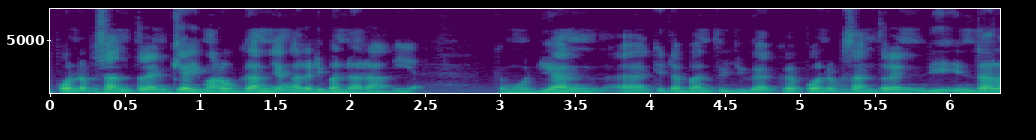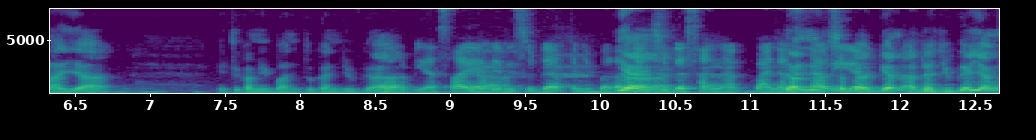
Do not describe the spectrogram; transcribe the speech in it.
pondok pesantren Kiai Marogan yang ada di Bandara. Iya. Kemudian eh, kita bantu juga ke pondok pesantren di Indralaya, Mm-mm. itu kami bantukan Luar juga. biasa ya. Ya. Jadi sudah penyebarannya Ya. sudah sangat banyak Dan sekali ya. sebagian ada juga yang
